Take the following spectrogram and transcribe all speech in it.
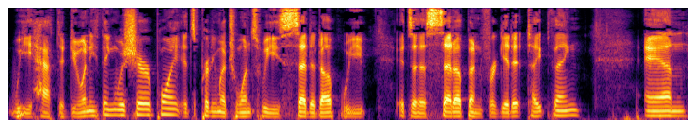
we have to do anything with SharePoint. It's pretty much once we set it up, we it's a set up and forget it type thing. And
